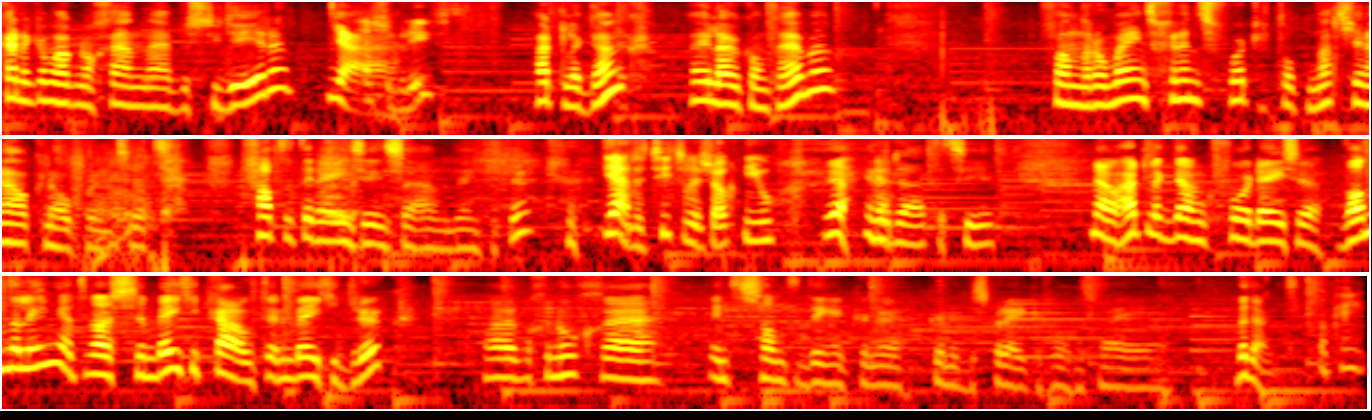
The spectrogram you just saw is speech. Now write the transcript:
Kan ik hem ook nog gaan uh, bestuderen? Ja. Alsjeblieft. Hartelijk dank. Heel leuk om te hebben. Van Romeins grensfort tot nationaal knooppunt. Dat vat het in één zin samen, denk ik. Hè? Ja, de titel is ook nieuw. Ja, inderdaad, dat zie ik. Nou, hartelijk dank voor deze wandeling. Het was een beetje koud en een beetje druk. Maar we hebben genoeg uh, interessante dingen kunnen, kunnen bespreken volgens mij. Uh, bedankt. Oké, okay.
